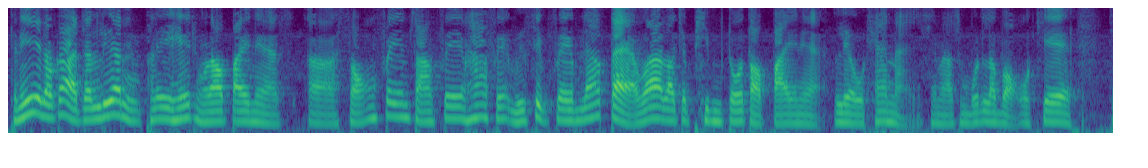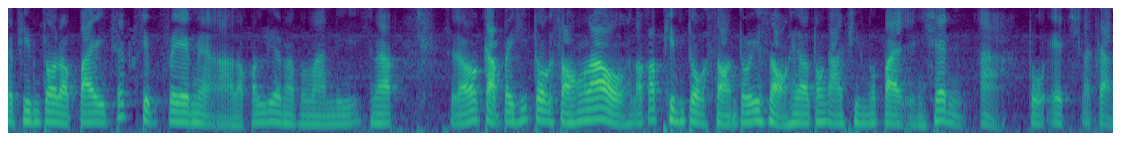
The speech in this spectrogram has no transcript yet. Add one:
ทีนี้เราก็อาจจะเลื่อน playhead ของเราไปเนี่ยสองเฟรมสามเฟรมห้าเฟรมหรือ10เฟรมแล้วแต่ว่าเราจะพิมพ์ตัวต่อไปเนี่ยเร็วแค่ไหนใช่ไหมครับสมมติเราบอกโอเค จะพิมพ์ตัวต่อไปอีกสัก10เฟรมเนี่ยเราก็เลื่อนมาประมาณนี้ใช่ไหมครับ เสร็จแล้วก็กลับไปที่ตัวอักษรของเรา แล้วก็พิมพ์ตัวอักษรตัวที่2ที่เราต้องการพิมพ์เข้าไป อย่างเช่นตัว h ละกัน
